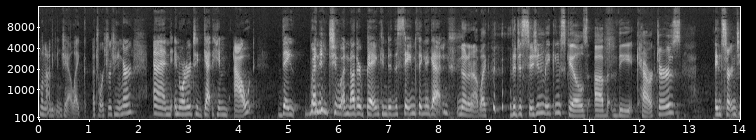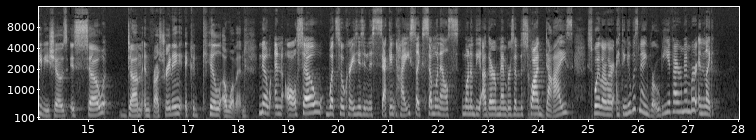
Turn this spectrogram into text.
Well, not even jail, like a torture chamber. And in order to get him out, they went into another bank and did the same thing again. No, no, no. Like the decision making skills of the characters in certain TV shows is so dumb and frustrating. It could kill a woman. No, and also what's so crazy is in this second heist, like someone else, one of the other members of the squad dies. Spoiler alert, I think it was Nairobi if I remember, and like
